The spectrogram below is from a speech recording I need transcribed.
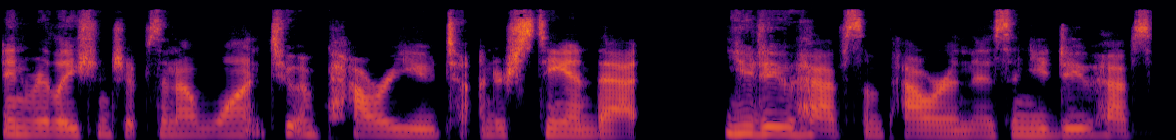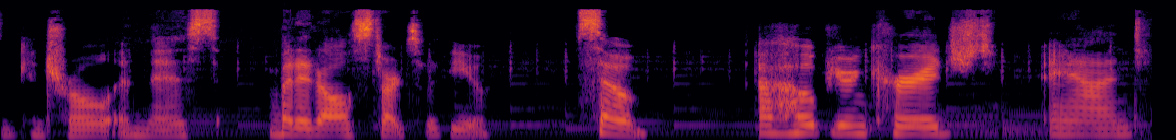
in relationships. And I want to empower you to understand that you do have some power in this and you do have some control in this, but it all starts with you. So I hope you're encouraged and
